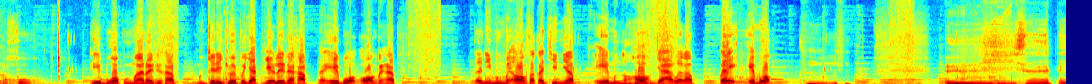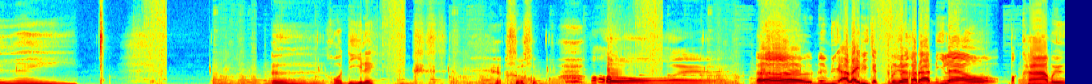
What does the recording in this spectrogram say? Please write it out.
โอ้โห เอบวกมึงมาหน่อยเถอะครับ มึงจะได้ช่วยประหยัดเยอะเลยนะครับถ้าเอบวกออกนะครับ แต่นี่มึงไม่ออกสักกระชิ้นครับเอมึงก็ออกยากแล้วครับ เฮ้ยเอบวกเอ้ยเซิร์เอ้ย เออโคตรดีเลย โอ้ยเออ ไม่มีอะไรที่จะเกลือขนาดนี้แล้ว ปักหามึง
